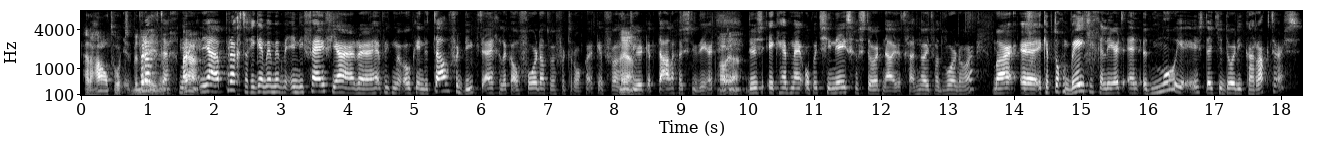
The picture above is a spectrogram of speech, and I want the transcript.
herhaald wordt beneden. Prachtig, maar ja, prachtig. Ik heb, in die vijf jaar uh, heb ik me ook in de taal verdiept, eigenlijk al voordat we vertrokken. Ik heb van, natuurlijk ik heb talen gestudeerd. Oh, dus ik heb mij op het Chinees gestoord. Nou, dat gaat nooit wat worden hoor. Maar uh, ik heb toch een beetje geleerd. En het mooie is dat je door die karakters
